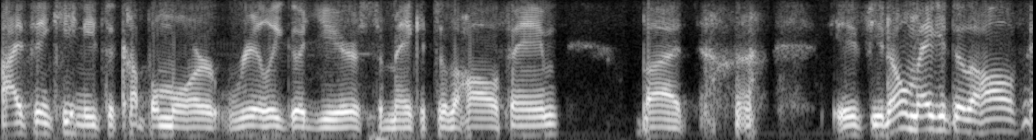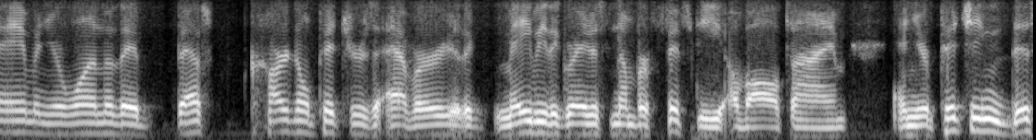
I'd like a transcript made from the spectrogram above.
I think he needs a couple more really good years to make it to the Hall of Fame. But if you don't make it to the Hall of Fame and you're one of the best Cardinal pitchers ever, you're the, maybe the greatest number 50 of all time, and you're pitching this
